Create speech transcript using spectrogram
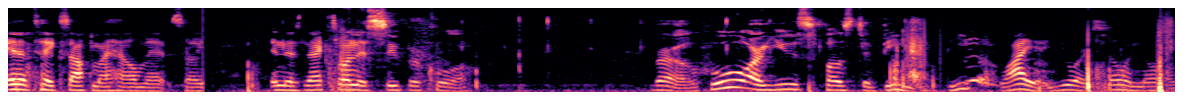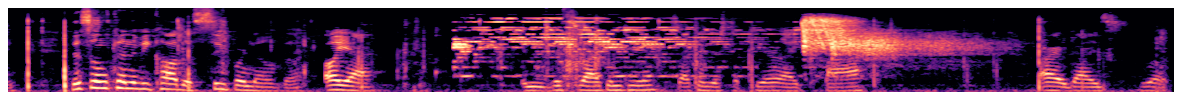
and it takes off my helmet. So, and this next one is super cool. Bro, who are you supposed to be? Be quiet. You are so annoying. This one's going to be called a supernova. Oh, yeah. And this is what I. So I can just appear like, bah. Alright, guys. Look.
